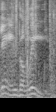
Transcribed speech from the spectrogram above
gained the lead.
